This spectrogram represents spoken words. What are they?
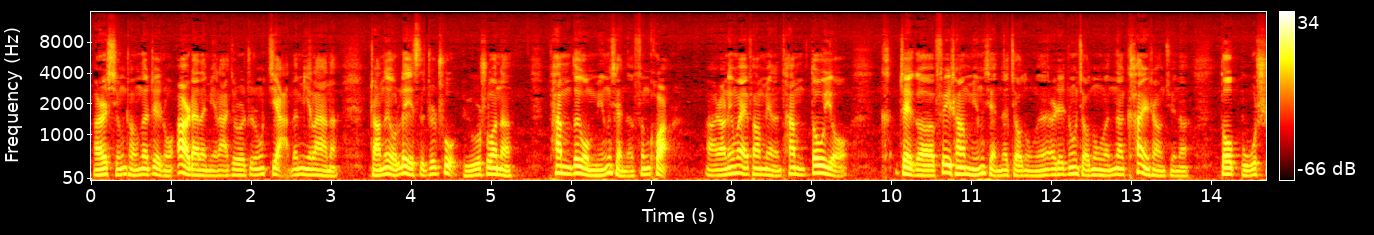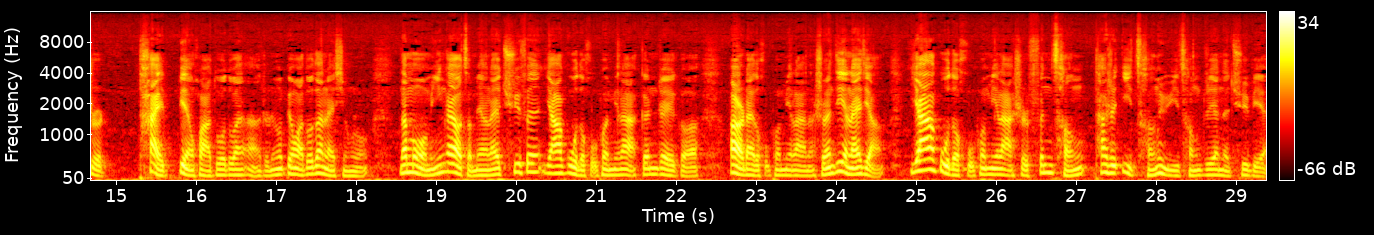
而形成的这种二代的蜜蜡，就是这种假的蜜蜡呢，长得有类似之处。比如说呢，它们都有明显的分块啊，然后另外一方面呢，它们都有这个非常明显的搅动纹，而且这种搅动纹呢，看上去呢都不是。太变化多端啊，只能用变化多端来形容。那么我们应该要怎么样来区分压固的琥珀蜜蜡跟这个二代的琥珀蜜蜡呢？首先第一点来讲，压固的琥珀蜜蜡是分层，它是一层与一层之间的区别，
